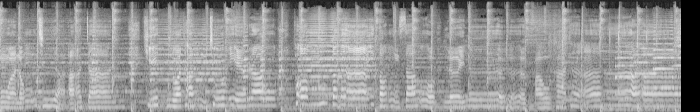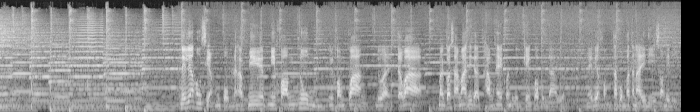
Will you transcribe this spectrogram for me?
มัวหลงเชื่ออาจารย์ คิดว่าท่านช่วยเรา ผมก็เลยต้องเศร้า เลยเลิกเป่าคาถา ในเรื่องของเสียงของผมนะครับ มีมีความนุ่ม มีความกว้างด้วย แต่ว่ามันก็สามารถที่จะทำให้คนอื่นเกรงกลัวผมได้ด้วย ในเรื่องของถ้าผมพัฒนาดีซ้อมดีๆ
